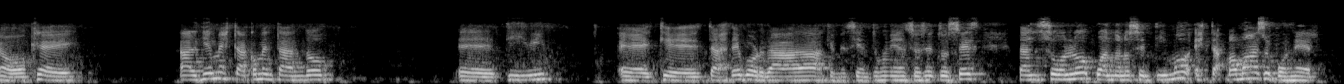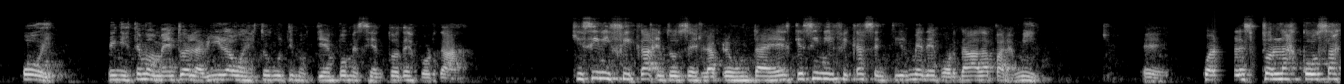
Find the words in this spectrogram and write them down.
Ok. Alguien me está comentando, eh, Tibi, eh, que estás desbordada, que me siento muy ansiosa. Entonces, tan solo cuando nos sentimos, está, vamos a suponer, hoy, en este momento de la vida o en estos últimos tiempos me siento desbordada. ¿Qué significa? Entonces la pregunta es, ¿qué significa sentirme desbordada para mí? Eh, ¿Cuáles son las cosas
